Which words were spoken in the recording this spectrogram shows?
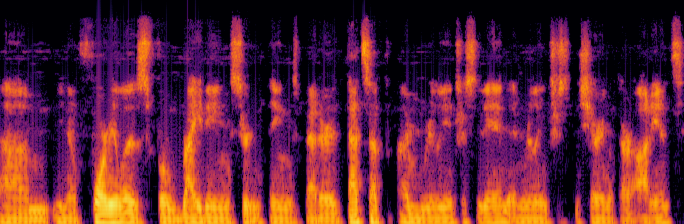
um, you know, formulas for writing certain things better. That's stuff I'm really interested in and really interested in sharing with our audience.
